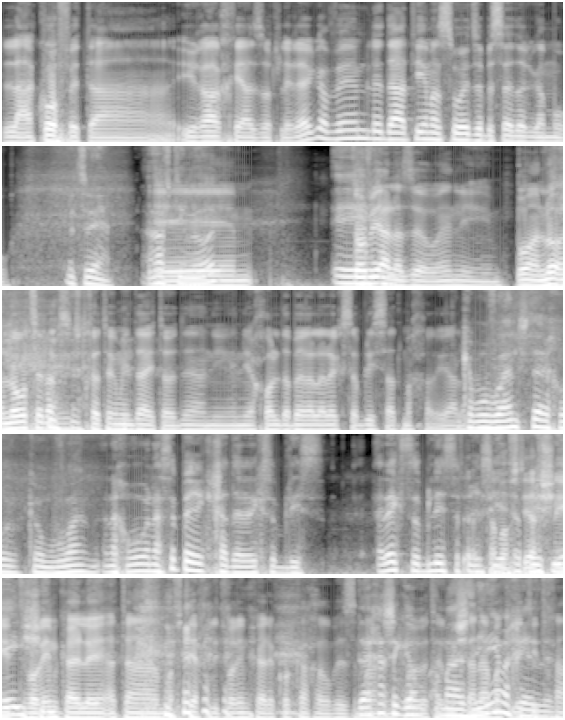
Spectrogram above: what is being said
לעקוף את ההיררכיה הזאת לרגע, והם לדעתי הם עשו את זה בסדר גמור. מצוין, אהבתי מאוד. אה, טוב, יאללה, זהו, אין לי... בוא, אני לא, אני לא רוצה להחזיק אותך יותר מדי, אתה יודע, אני, אני יכול לדבר על אלכסה בליס עד מחר, יאללה. כמובן שאתה יכול, כמובן. אנחנו נעשה פרק אחד על אלכסה בליס. אלכסה בליס אתה מבטיח לי דברים כאלה, אתה מבטיח לי דברים כאלה כל כך הרבה זמן. אני שגם המאזינים אחרי זה.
